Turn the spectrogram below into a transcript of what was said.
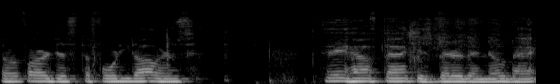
So far, just the $40. Hey, half back is better than no back.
